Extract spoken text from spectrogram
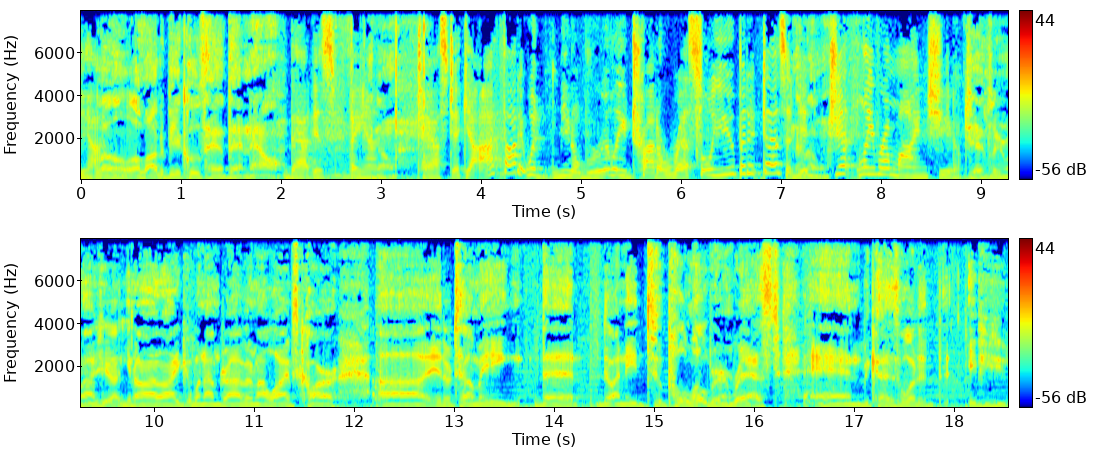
Yeah. Well, a lot of vehicles have that now. That is fantastic. Yeah, I thought it would, you know, really try to wrestle you, but it doesn't. No. It gently reminds you. Gently reminds you. You know, I like when I'm driving my wife's car, uh, it'll tell me that do I need to pull over and rest, and because what it, if you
